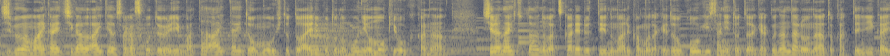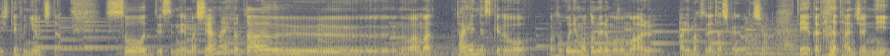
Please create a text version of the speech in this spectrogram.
自分は毎回違う相手を探すことよりまた会いたいと思う人と会えることの方に重きを置くかな。知らない人と会うのが疲れるっていうのもあるかもだけどコーギーさんにとっては逆なんだろうなと勝手に理解して腑に落ちた。そうですね。まあ知らない人と会うのはまあ大変ですけど、まあ、そこに求めるものもあるありますね。確かに私は。っていうかただ単純に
